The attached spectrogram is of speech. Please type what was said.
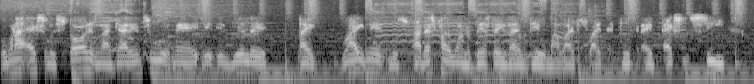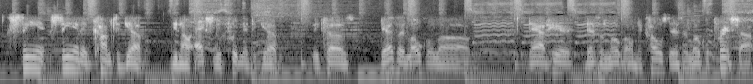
But when I actually started and I got into it, man, it, it really like writing it was uh, that's probably one of the best things I ever did with my life is writing that book and actually see seeing seeing it come together. You know, actually putting it together because there's a local um, down here. There's a local on the coast. There's a local print shop,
